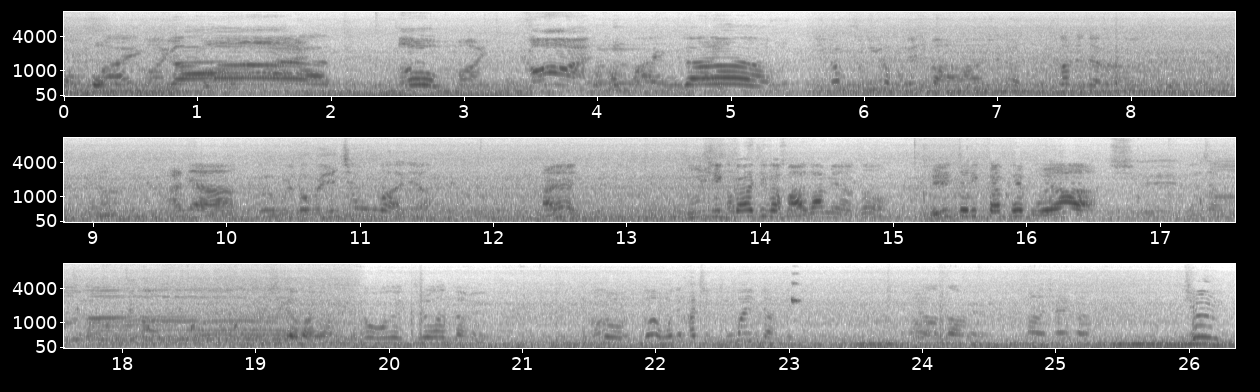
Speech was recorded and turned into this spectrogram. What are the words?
oh my god oh my god oh my god. 이런 분위기로 보내지 마. 부담이잖아. 아니야 우리 너무 일찍 온 거 아니야? 아니야 2시까지가 마감이어서 military 카페 뭐야 시가 많아 형 오늘 들어간다며. 너, 너 오늘 같이 동반 있다는데. 들어간다며. 아, 잘 가.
